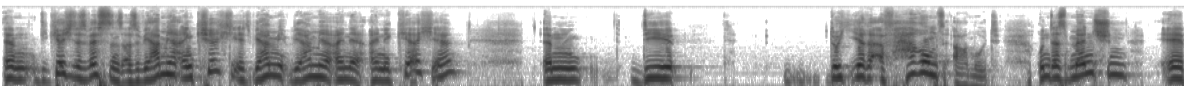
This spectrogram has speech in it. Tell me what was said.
ähm, die Kirche des Westens, also wir haben hier, ein Kirche, wir haben, wir haben hier eine, eine Kirche, ähm, die durch ihre Erfahrungsarmut und dass Menschen äh,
